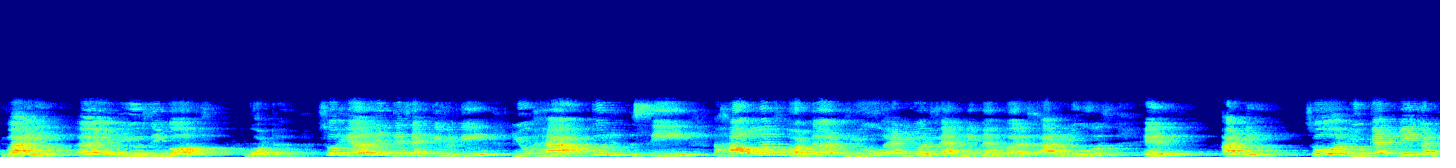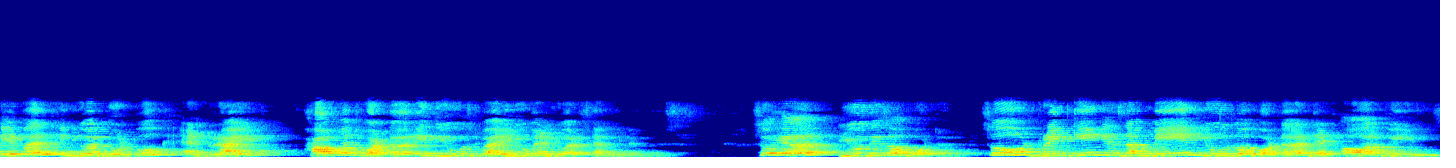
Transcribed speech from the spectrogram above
while uh, using of water. So here in this activity you have to see how much water you and your family members are used in a day. So you can make a table in your notebook and write how much water is used by you and your family members. So here uses of water. So drinking is the main use of water that all we use.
